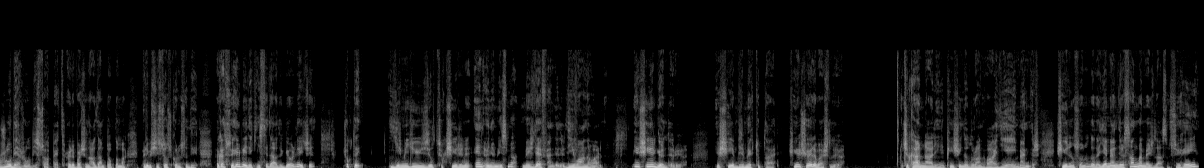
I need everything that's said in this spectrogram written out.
Rube rubi sohbet. Öyle başına adam toplamak böyle bir şey söz konusu değil. Fakat Süheyl Bey'deki istidadı gördüğü için çok da 20. yüzyıl Türk şiirinin en önemli ismi Mecdi Efendi'dir. Divanı vardır. Bir şiir gönderiyor. Şiir, bir mektupla. Şiir şöyle başlıyor. Çıkar nalini peşinde duran vadiye eğmendir. Şiirin sonunda da Yemendir sanma meclası Süheyl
